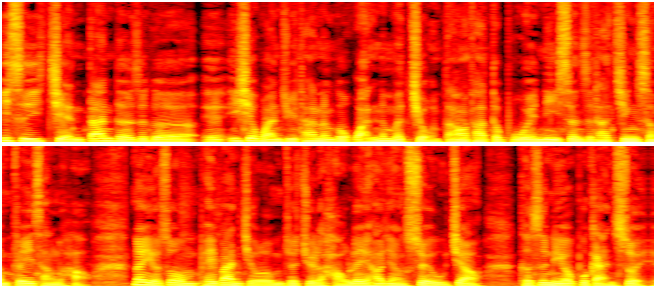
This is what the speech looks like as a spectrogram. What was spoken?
一直简单的这个呃一些玩具，他能够玩那么久，然后他都不会腻，甚至他精神非常的好。那有时候我们陪伴久了，我们就觉得好累，好想睡午觉，可是你又不敢睡。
